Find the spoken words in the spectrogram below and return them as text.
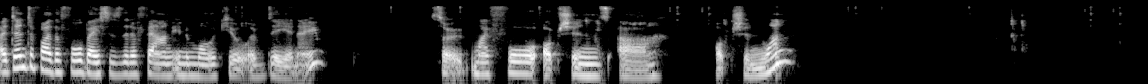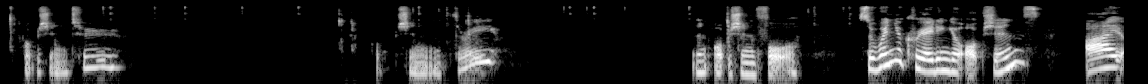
identify the four bases that are found in a molecule of DNA. So my four options are option one, option two, option three, and option four. So when you're creating your options, I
